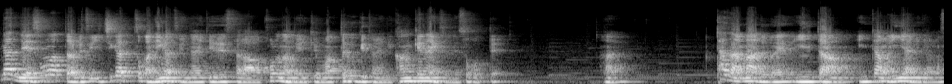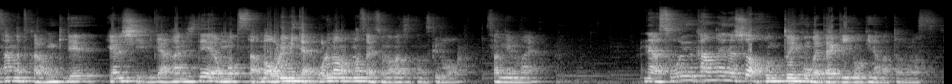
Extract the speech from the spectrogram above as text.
なんで、そうなったら別に1月とか2月に内定ですから、コロナの影響全く受けてないんで関係ないんですよね、そこって。はい。ただまあでもね、インターン、インターンはいいや、みたいな、3月から本気でやるし、みたいな感じで思ってた。まあ俺みたい、俺はまさにそんな感じだったんですけど、3年前。だからそういう考えの人は本当に今回打撃が起きなかったと思います。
